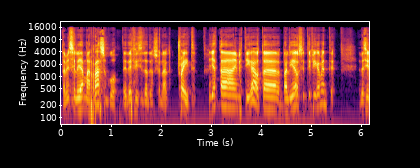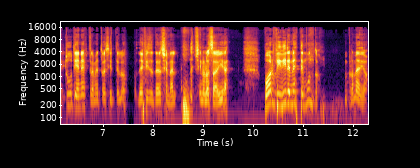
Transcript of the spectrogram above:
También se le llama rasgo de déficit atencional, trait. Ya está investigado, está validado científicamente. Es decir, tú tienes, lamento decírtelo, déficit atencional, si no lo sabías, por vivir en este mundo. En promedio.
